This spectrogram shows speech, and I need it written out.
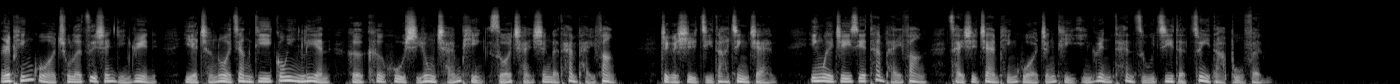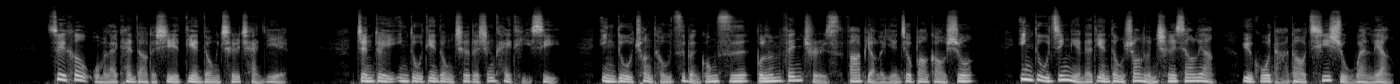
而苹果除了自身营运，也承诺降低供应链和客户使用产品所产生的碳排放。这个是极大进展，因为这些碳排放才是占苹果整体营运碳足迹的最大部分。最后，我们来看到的是电动车产业。针对印度电动车的生态体系，印度创投资本公司 Blume Ventures 发表了研究报告说，印度今年的电动双轮车销量预估达到七十五万辆，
